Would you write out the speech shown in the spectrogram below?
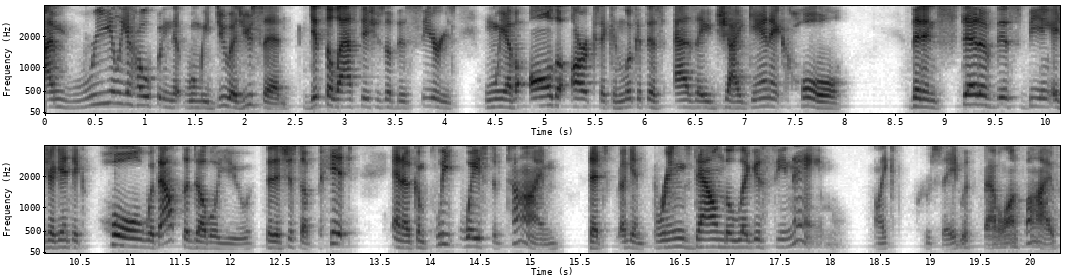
I'm really hoping that when we do, as you said, get the last issues of this series, when we have all the arcs that can look at this as a gigantic whole, that instead of this being a gigantic whole without the W, that it's just a pit and a complete waste of time that, again, brings down the legacy name, like Crusade with Babylon 5,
